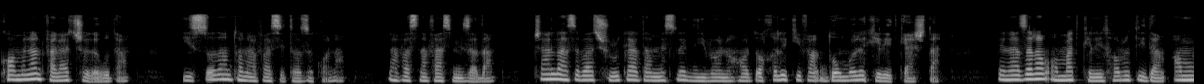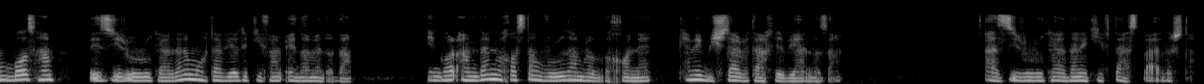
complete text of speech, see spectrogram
کاملا فلج شده بودم. ایستادم تا نفسی تازه کنم. نفس نفس می زدم. چند لحظه بعد شروع کردم مثل دیوانه ها داخل کیفم دنبال کلید گشتن. به نظرم آمد کلیدها رو دیدم اما باز هم به زیر و رو کردن محتویات کیفم ادامه دادم. انگار عمدن می‌خواستم ورودم را به خانه کمی بیشتر به تاخیر بیاندازم. از زیر رو کردن کیف دست برداشتم.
